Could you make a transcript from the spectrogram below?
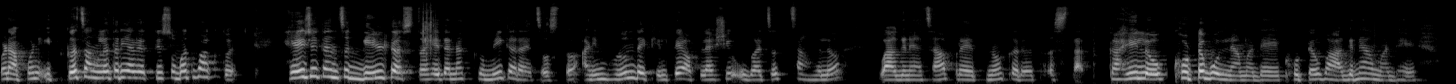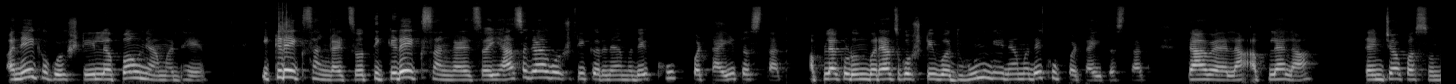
पण आपण इतकं चांगलं तर या व्यक्तीसोबत वागतोय. हे जे त्यांचं गिल्ट असतं हे त्यांना कमी करायचं असतं आणि म्हणून देखील ते आपल्याशी उगाच चांगलं वागण्याचा प्रयत्न करत असतात. काही लोक खोटं बोलण्यामध्ये खोटं वागण्यामध्ये अनेक गोष्टी लपवण्यामध्ये इकडे एक सांगायचं तिकडे एक सांगायचं ह्या सगळ्या गोष्टी करण्यामध्ये खूप पटाईत असतात. आपल्याकडून बऱ्याच गोष्टी वधवून घेण्यामध्ये खूप पटाईत असतात. त्यावेळेला आपल्याला त्यांच्यापासून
